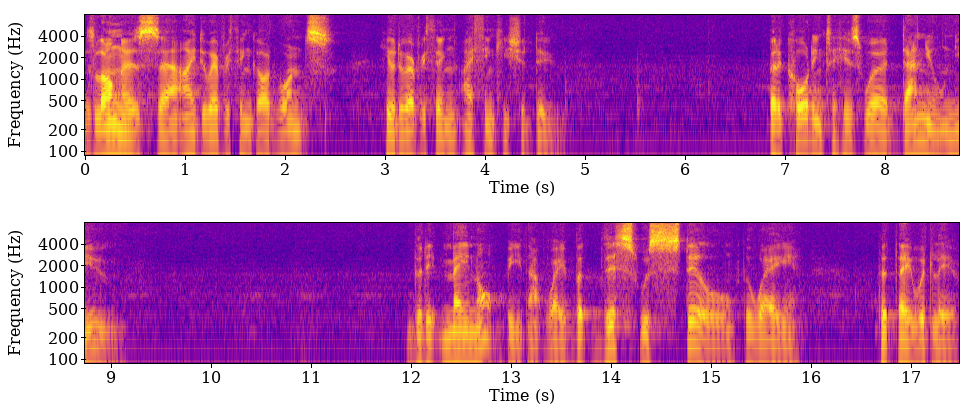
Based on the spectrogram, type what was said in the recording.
as long as uh, I do everything God wants, He'll do everything I think He should do. But according to His word, Daniel knew that it may not be that way, but this was still the way that they would live.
